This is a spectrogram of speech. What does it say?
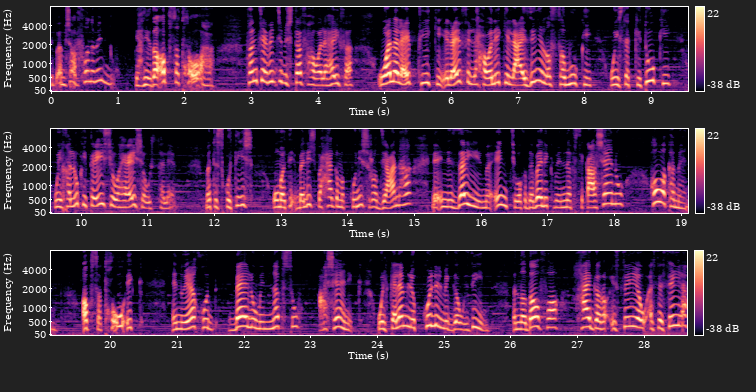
تبقى مش قرفانه منه. يعني ده أبسط حقوقها. فأنت يا بنتي مش تافهة ولا هايفة ولا العيب فيكي العيب في اللي حواليكي اللي عايزين يلصموكي ويسكتوكي ويخلوكي تعيشي وهي عيشه والسلام ما تسكتيش وما تقبليش بحاجة ما تكونيش راضية عنها لأن زي ما أنت واخدة بالك من نفسك عشانه هو كمان أبسط حقوقك إنه ياخد باله من نفسه عشانك. والكلام لكل المتجوزين النظافة حاجة رئيسية وأساسية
